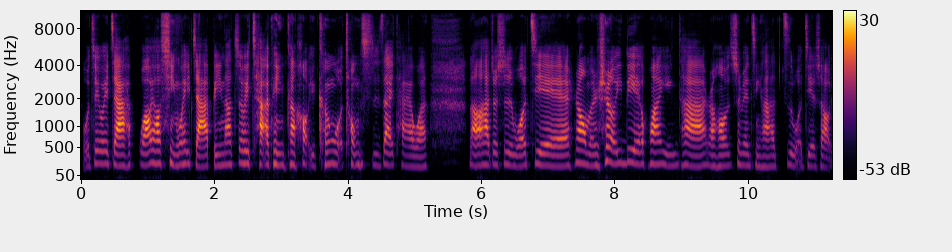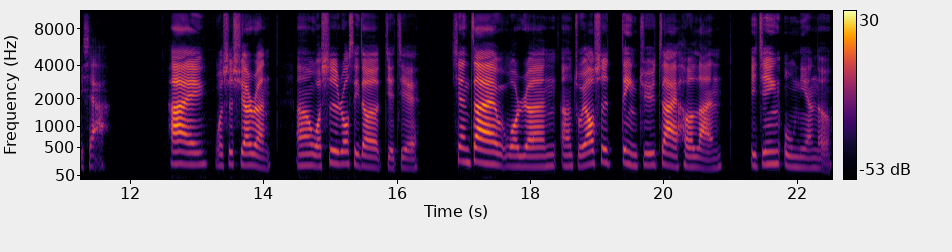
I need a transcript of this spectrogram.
我这位嘉，我要邀请一位嘉宾。那这位嘉宾刚好也跟我同时在台湾，然后他就是我姐，让我们热烈欢迎他，然后顺便请他自我介绍一下。嗨，我是 Sharon，嗯，我是 Rosie 的姐姐。现在我人嗯主要是定居在荷兰。已经五年了，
